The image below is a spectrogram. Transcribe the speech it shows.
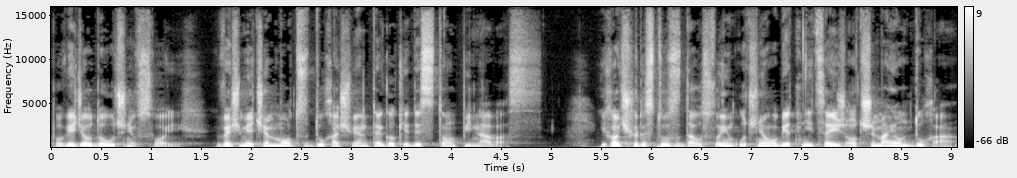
powiedział do uczniów swoich: Weźmiecie moc Ducha Świętego, kiedy stąpi na was. I choć Chrystus dał swoim uczniom obietnicę, iż otrzymają ducha,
